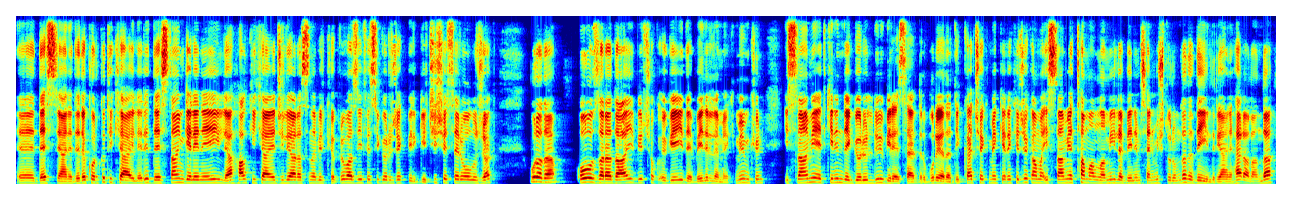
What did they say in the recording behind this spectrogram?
e, des yani Dede Korkut hikayeleri destan geleneğiyle halk hikayeciliği arasında bir köprü vazifesi görecek bir geçiş eseri olacak. Burada Oğuzlara dair birçok ögeyi de belirlemek mümkün. İslami etkinin de görüldüğü bir eserdir. Buraya da dikkat çekmek gerekecek ama İslamiyet tam anlamıyla benimsenmiş durumda da değildir. Yani her alanda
